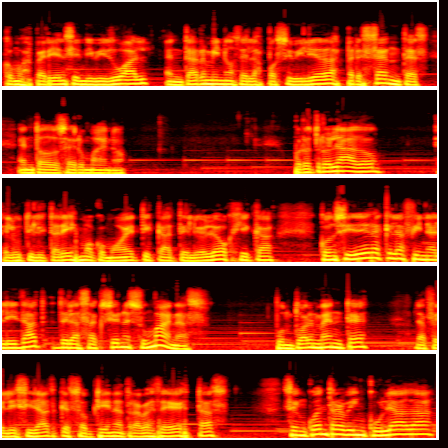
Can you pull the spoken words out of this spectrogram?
como experiencia individual en términos de las posibilidades presentes en todo ser humano. Por otro lado, el utilitarismo como ética teleológica considera que la finalidad de las acciones humanas, puntualmente la felicidad que se obtiene a través de estas, se encuentra vinculada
